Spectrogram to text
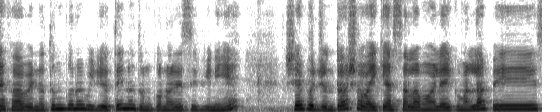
দেখা হবে নতুন কোনো ভিডিওতে নতুন কোনো রেসিপি নিয়ে। সে পর্যন্ত সবাইকে আসসালামু আলাইকুম, আল্লাহ হাফিজ।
